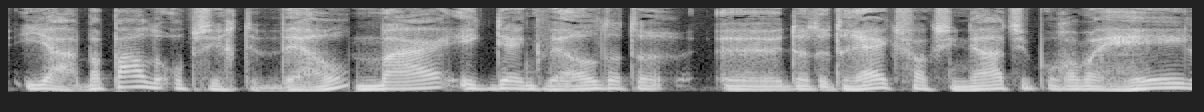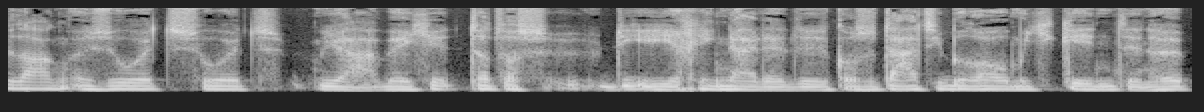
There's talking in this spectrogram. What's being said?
ja, bepaalde opzichten wel. Maar ik denk wel dat, er, uh, dat het Rijksvaccinatieprogramma heel lang een soort, soort. Ja, weet je, dat was. Die, je ging naar de, consultatiebureau met je kind en hup,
